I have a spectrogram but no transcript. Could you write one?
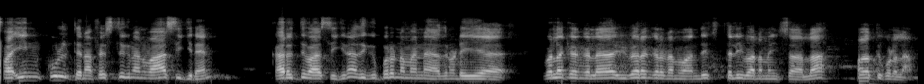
ஃபைன் குல்த நான் ஃபெஸ்ட்டுக்கு நான் வாசிக்கிறேன். கருத்து வாசிக்கிறேன். அதுக்கப்புறம் நம்ம என்ன அதனுடைய விளக்கங்களை விவரங்களை நம்ம வந்து தெளிவாக நம்ம இன்ஷா பார்த்து கொள்ளலாம்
